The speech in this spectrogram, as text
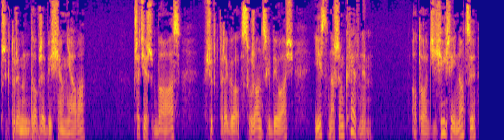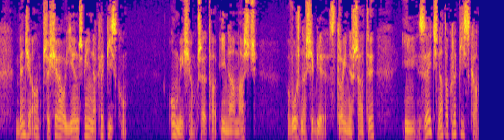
przy którym dobrze byś się miała? Przecież Boaz, wśród którego służących byłaś, jest naszym krewnym. Oto dzisiejszej nocy będzie on przesiewał jęczmień na klepisku. Umyj się przeto i namaść, włóż na siebie strojne szaty i zejdź na to klepisko.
